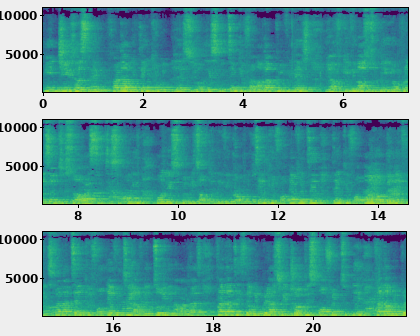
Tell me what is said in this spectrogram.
In Jesus' name. Father, we thank you, we bless you, Holy Spirit. Thank you for another privilege you have given us to be in your presence to store our seed this morning. Holy Spirit of the living God, we thank you for everything. Thank you for all your benefits. Father, thank you for everything you have been doing in our lives. Father, this day we pray as we drop this offering today. Father, we pray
